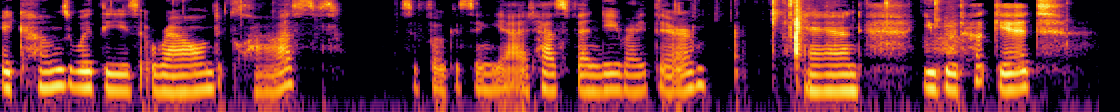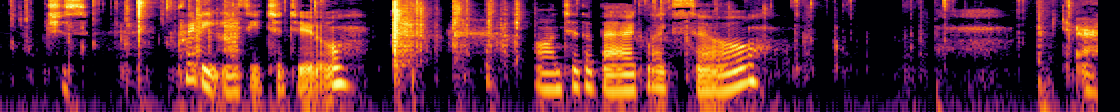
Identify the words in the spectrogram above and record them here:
It comes with these round clasps. It focusing? Yeah, it has Fendi right there. And you would hook it which is pretty easy to do, onto the bag like so. There.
